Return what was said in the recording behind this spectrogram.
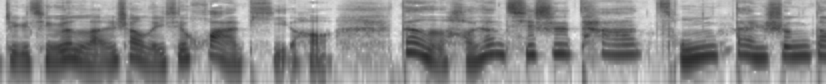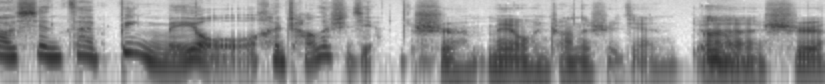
这个请愿栏上的一些话题哈，但好像其实它从诞生到现在并没有很长的时间，是没有很长的时间，呃，是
